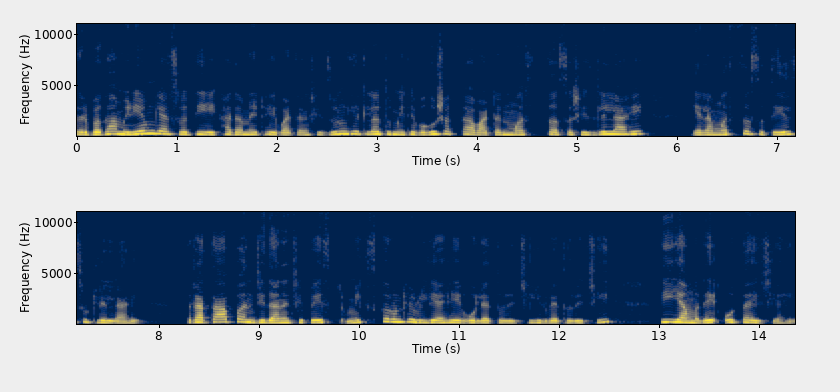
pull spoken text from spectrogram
तर बघा मिडियम गॅसवरती एखादा मिनिट हे वाटण शिजवून घेतलं तुम्ही इथे बघू शकता वाटण मस्त असं शिजलेलं आहे. याला मस्त असं तेल सुटलेलं आहे. तर आता आपण जी दाण्याची पेस्ट मिक्स करून ठेवलेली आहे ओल्या तुरीची हिरव्या तुरीची ती यामध्ये ओतायची आहे.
